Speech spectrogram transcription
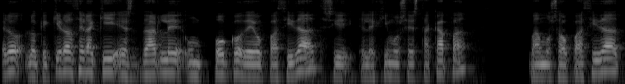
Pero lo que quiero hacer aquí es darle un poco de opacidad. Si elegimos esta capa, vamos a opacidad,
